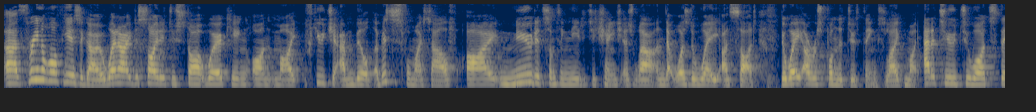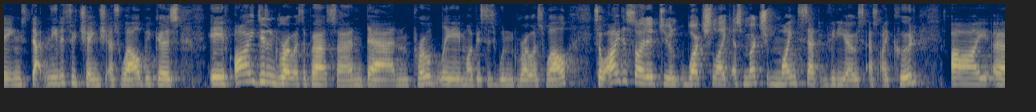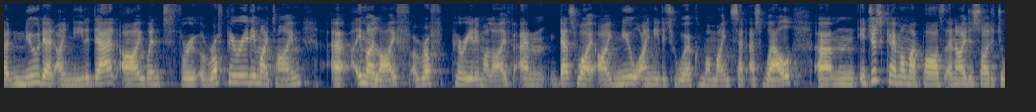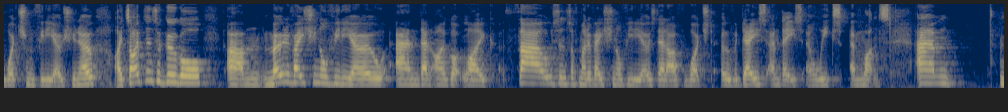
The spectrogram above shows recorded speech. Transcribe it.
uh, three and a half years ago, when I decided to start working on my future and build a business for myself, I knew that something needed to change as well. And that was the way I thought, the way I responded to things, like my attitude towards things, that needed to change as well. Because if I didn't grow as a person, then probably my business wouldn't grow as well. So I decided to watch like as much mindset videos as I could I uh, knew that I needed that. I went through a rough period in my time, uh, in my life, a rough period in my life, and that's why I knew I needed to work on my mindset as well. Um, it just came on my path, and I decided to watch some videos. You know, I typed into Google um, motivational video, and then I got like thousands of motivational videos that I've watched over days and days and weeks and months. Um,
